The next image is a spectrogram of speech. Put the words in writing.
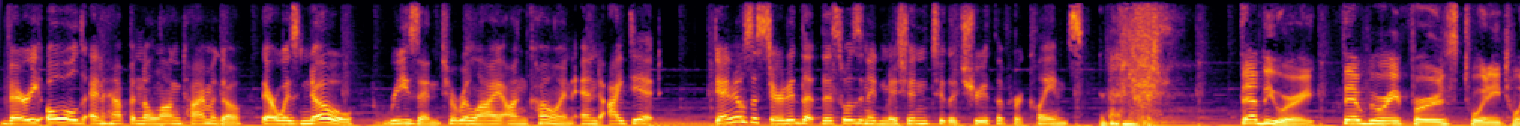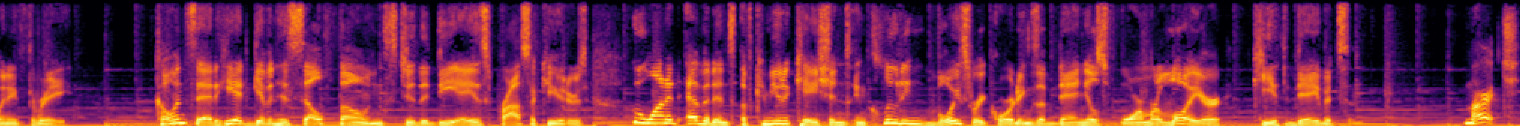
very old and happened a long time ago. There was no reason to rely on Cohen, and I did. Daniels asserted that this was an admission to the truth of her claims. February, February 1st, 2023. Cohen said he had given his cell phones to the DA's prosecutors who wanted evidence of communications, including voice recordings of Daniels' former lawyer, Keith Davidson. March.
